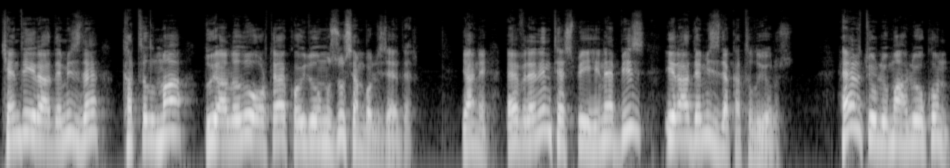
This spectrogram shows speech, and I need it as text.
kendi irademizle katılma duyarlılığı ortaya koyduğumuzu sembolize eder. Yani evrenin tesbihine biz irademizle katılıyoruz. Her türlü mahlukun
